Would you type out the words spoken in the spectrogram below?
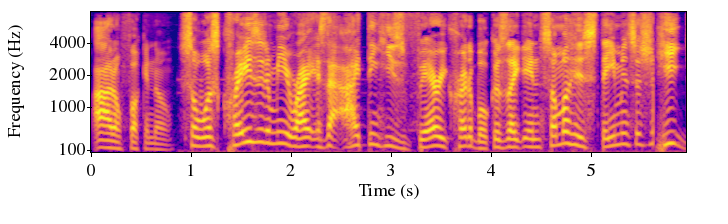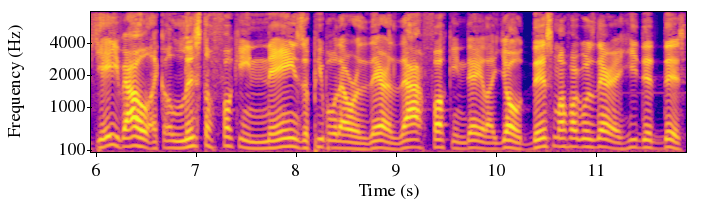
I don't fucking know. So what's crazy to me, right, is that I think he's very credible because like in some of his statements, and shit, he gave out like a list of fucking names of people that were there that fucking day. Like, yo, this motherfucker was there and he did this.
